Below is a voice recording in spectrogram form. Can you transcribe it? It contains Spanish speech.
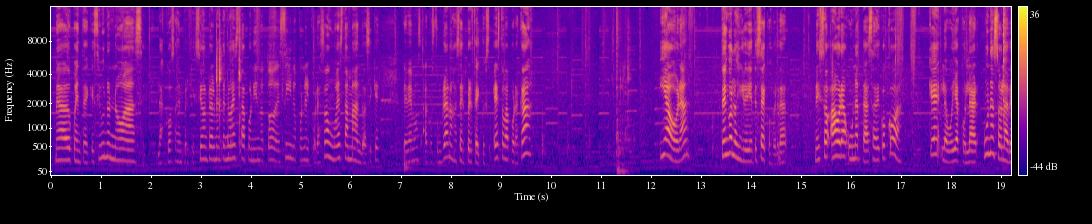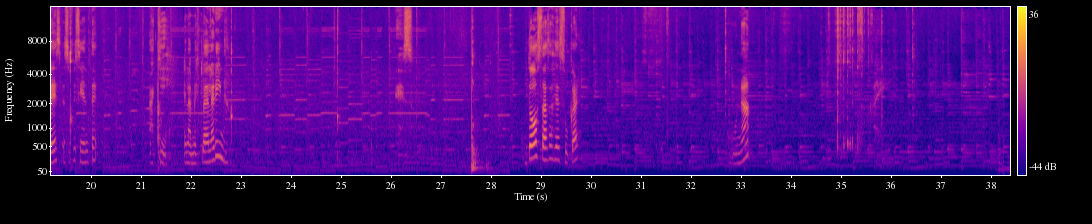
me he dado cuenta de que si uno no hace las cosas en perfección, realmente no está poniendo todo de sí, no pone el corazón, no está amando. Así que debemos acostumbrarnos a ser perfectos. Esto va por acá. Y ahora tengo los ingredientes secos, ¿verdad? Necesito ahora una taza de cocoa que la voy a colar una sola vez, es suficiente, aquí, en la mezcla de la harina. Eso. Dos tazas de azúcar. Una.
